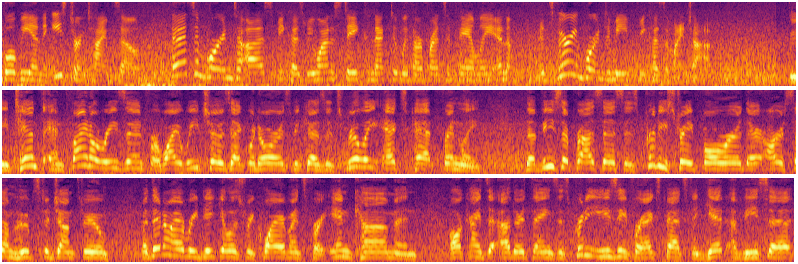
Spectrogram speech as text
we'll be in the Eastern Time Zone. And that's important to us because we want to stay connected with our friends and family and it's very important to me because of my job. The 10th and final reason for why we chose Ecuador is because it's really expat friendly. The visa process is pretty straightforward. There are some hoops to jump through, but they don't have ridiculous requirements for income and all kinds of other things. It's pretty easy for expats to get a visa,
